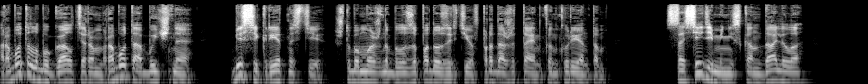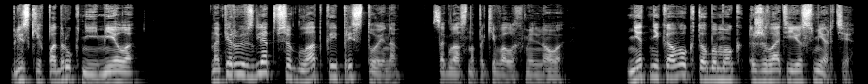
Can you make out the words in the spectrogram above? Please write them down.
Работала бухгалтером, работа обычная, без секретности, чтобы можно было заподозрить ее в продаже тайн конкурентам. С соседями не скандалила, близких подруг не имела. На первый взгляд все гладко и пристойно, согласно покивала Хмельнова. Нет никого, кто бы мог желать ее смерти.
